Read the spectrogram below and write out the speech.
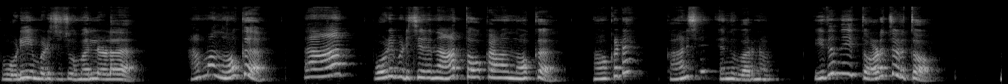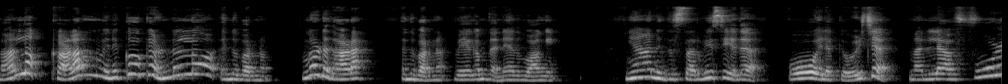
പൊടിയും പിടിച്ച് ചുമരിലുള്ളത്? അമ്മ നോക്ക് ആ പൊടി പിടിച്ചിരുന്ന ആ തോക്കാണോ നോക്ക്. നോക്കട്ടെ കാണിച്ച് എന്ന് പറഞ്ഞു. ഇത് നീ തുടച്ചെടുത്തോ? നല്ല കളറും മിനുക്കമൊക്കെ ഉണ്ടല്ലോ എന്ന് പറഞ്ഞു. ഇങ്ങോട്ട് താടാ എന്ന് പറഞ്ഞു. വേഗം തന്നെ അത് വാങ്ങി. ഞാനിത് സർവീസ് ചെയ്ത് ഓയിലൊക്കെ ഒഴിച്ച് നല്ല ഫുൾ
